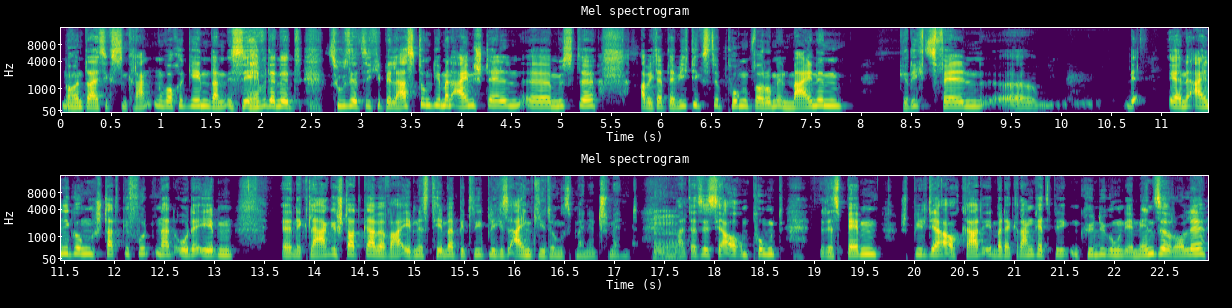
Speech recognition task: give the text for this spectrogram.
39. Mhm. Krankenwoche gehen. Dann ist er wieder eine zusätzliche Belastung, die man einstellen äh, müsste. Aber ich glaube, der wichtigste Punkt, warum in meinen Gerichtsfällen äh, eher eine Einigung stattgefunden hat oder eben äh, eine Klagestattgabe war eben das Thema betriebliches Eingliederungsmanagement. Mhm. Weil das ist ja auch ein Punkt, das BEM spielt ja auch gerade eben bei der krankheitsbedingten Kündigung eine immense Rolle,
